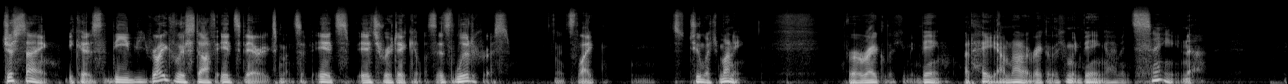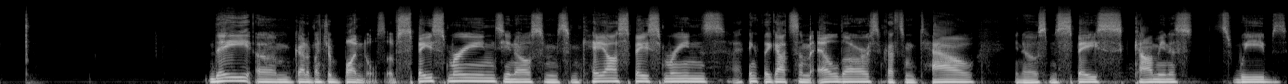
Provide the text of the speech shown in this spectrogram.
Just saying, because the regular stuff it's very expensive. It's it's ridiculous. It's ludicrous. It's like it's too much money for a regular human being. But hey, I'm not a regular human being. I'm insane they um, got a bunch of bundles of Space Marines, you know, some some Chaos Space Marines. I think they got some Eldar, some got some Tau, you know, some Space Communists, Weebs,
